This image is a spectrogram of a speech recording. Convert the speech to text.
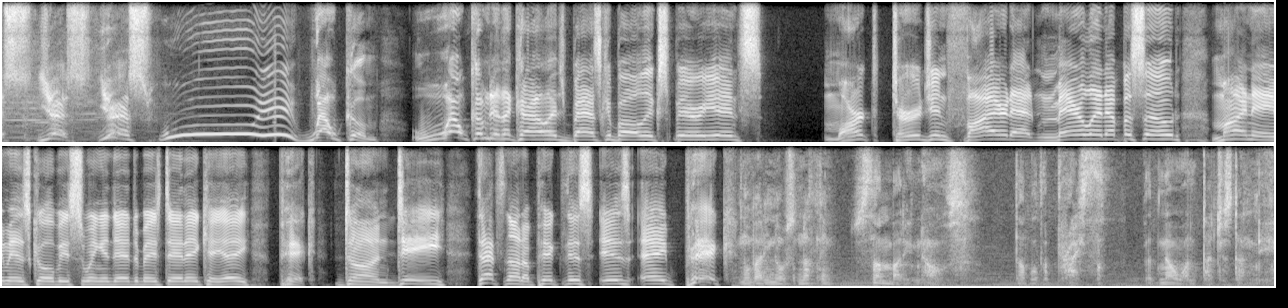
Yes, yes, yes. Woo! Welcome, welcome to the college basketball experience. Mark Turgeon fired at Maryland episode. My name is Colby Swinging Database Dad, aka Pick Dundee. That's not a pick. This is a pick. Nobody knows nothing. Somebody knows. Double the price. But no one touches Dundee.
